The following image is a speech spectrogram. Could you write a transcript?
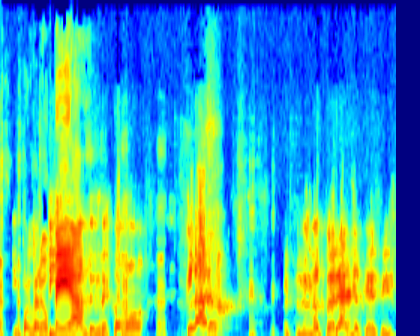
importantísima, Europea. ¿entendés? Como, claro, unos horarios que decís,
